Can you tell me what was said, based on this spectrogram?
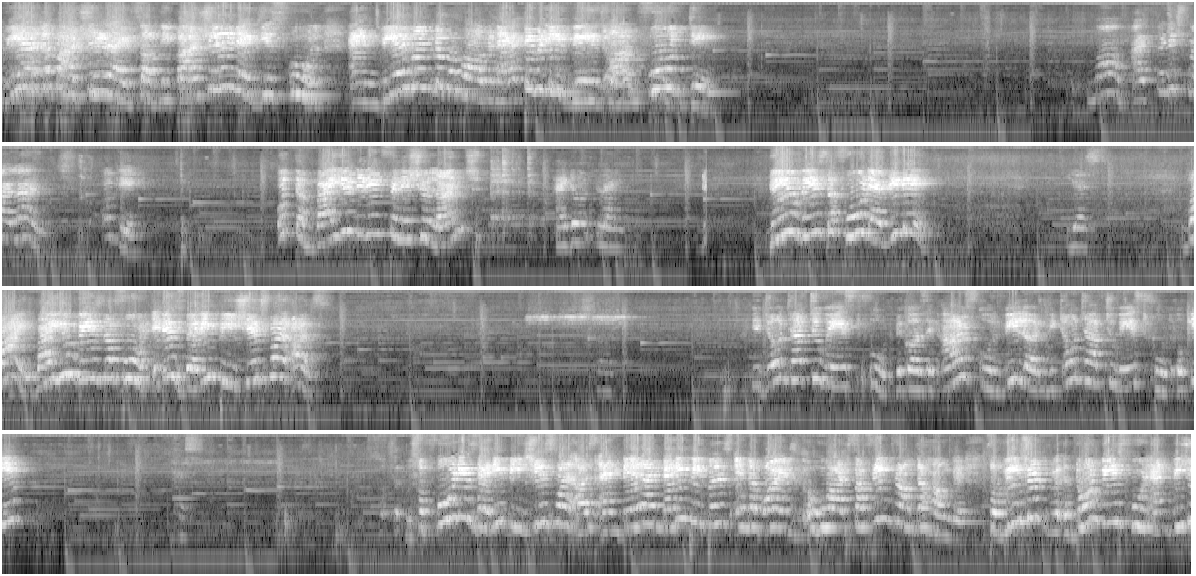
We are the Partial Rights of the Pathshala Nxg School and we are going to perform an activity based on Food Day. Mom, I finished my lunch. Okay. Uttam, why you didn't finish your lunch? I don't like. Do you waste the food every day? Yes. Why? Why you waste the food? You don't have to waste food because in our school we learn we don't have to waste food, okay? Yes. So food is very precious for us and there are many people in the world who are suffering from the hunger. So we should don't waste food and we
